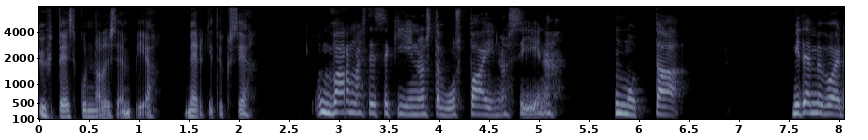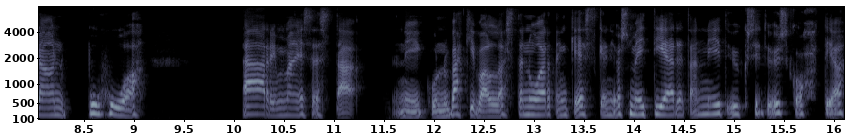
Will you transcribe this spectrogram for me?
yhteiskunnallisempia merkityksiä. Varmasti se kiinnostavuus paino siinä, mutta miten me voidaan puhua äärimmäisestä niin kuin väkivallasta nuorten kesken, jos me ei tiedetä niitä yksityiskohtia.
